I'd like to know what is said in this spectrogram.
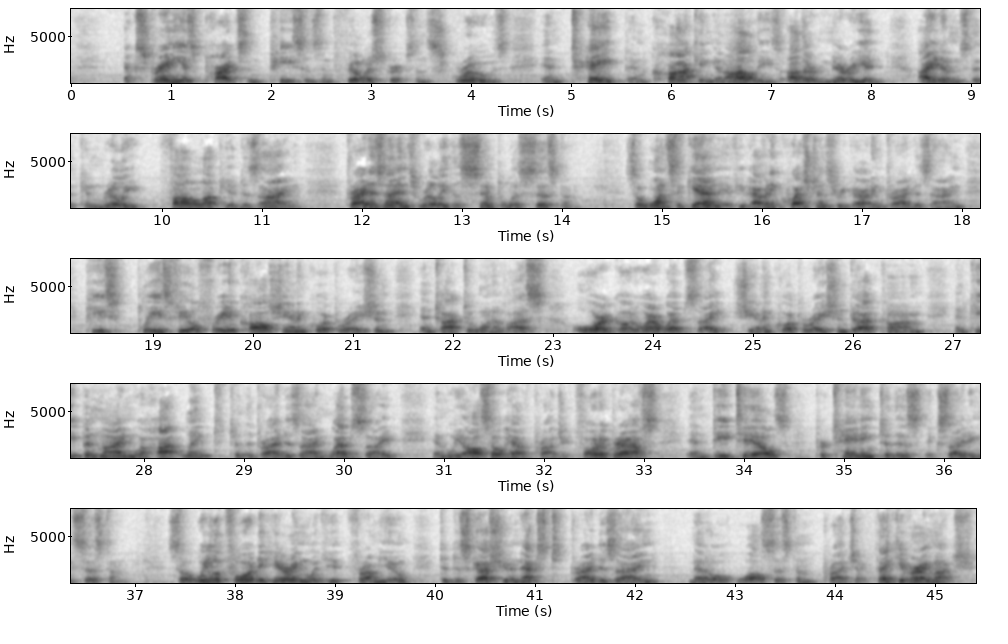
extraneous parts and pieces and filler strips and screws and tape and caulking and all of these other myriad items that can really foul up your design. Dri-Design is really the simplest system. So once again, if you have any questions regarding Dri-Design, please, please feel free to call Shannon Corporation and talk to one of us or go to our website, shannoncorporation.com, and keep in mind we're hot linked to the Dri-Design website, and we also have project photographs and details pertaining to this exciting system. So we look forward to hearing with you, from you to discuss your next Dri-Design metal wall system project. Thank you very much.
